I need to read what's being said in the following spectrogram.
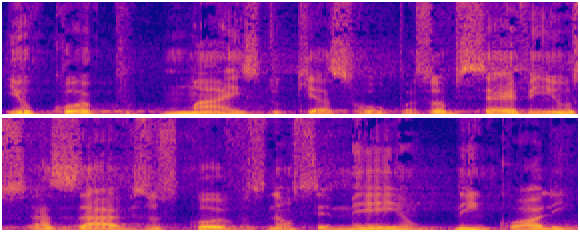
e o corpo mais do que as roupas. Observem os, as aves, os corvos, não semeiam, nem colhem,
